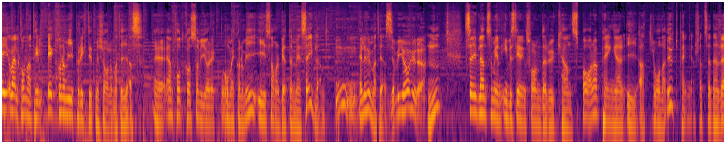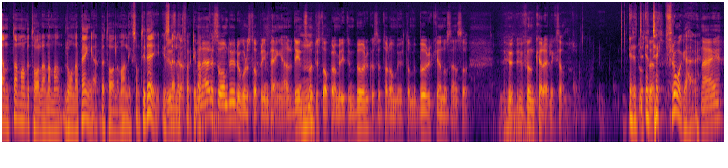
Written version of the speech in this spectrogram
Hej och välkomna till Ekonomi på riktigt med Charles och Mattias. Eh, En podcast som vi gör om ekonomi i samarbete med Saveland. Eller hur Mattias? Ja, vi gör ju det. Mm. Saveland som är en investeringsform där du kan spara pengar i att låna ut pengar. Så att säga, den räntan man betalar när man lånar pengar betalar man liksom till dig istället för till Men banken. är det så om du då går och stoppar in pengar. Det är inte Mm. som att du stoppar dem i en liten burk och så tar de ut dem i burken och sen så. Hur, hur funkar det liksom? Är det en techfråga här? Nej.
